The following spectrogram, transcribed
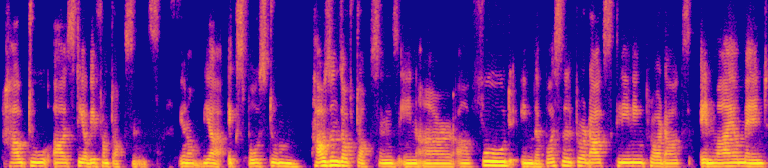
how to uh, stay away from toxins. You know we are exposed to thousands of toxins in our uh, food in the personal products cleaning products environment.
